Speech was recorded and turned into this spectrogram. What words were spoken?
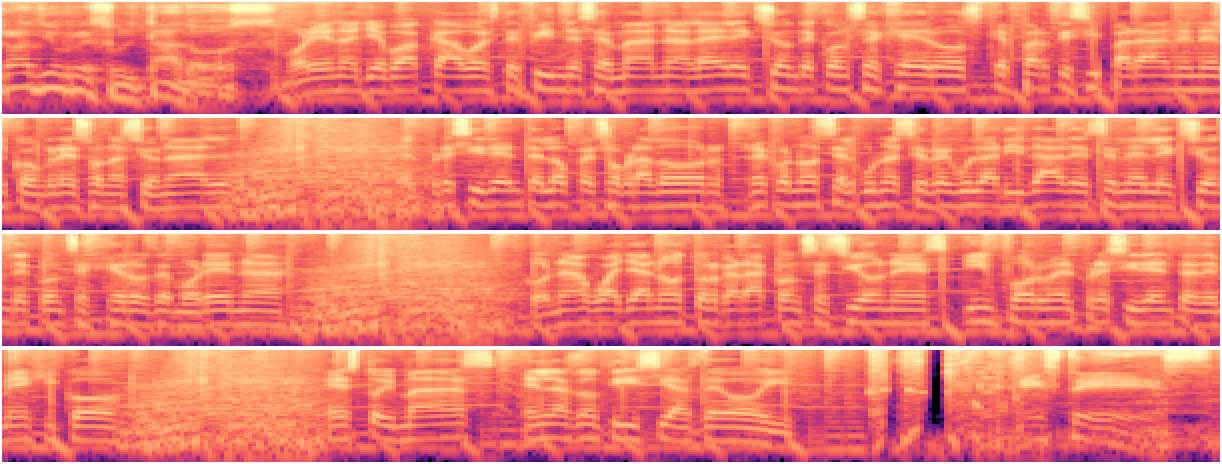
Radio Resultados. Morena llevó a cabo este fin de semana la elección de consejeros que participarán en el Congreso Nacional. El presidente López Obrador reconoce algunas irregularidades en la elección de consejeros de Morena. Con agua ya no otorgará concesiones, informa el presidente de México. Esto y más en las noticias de hoy. Este es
